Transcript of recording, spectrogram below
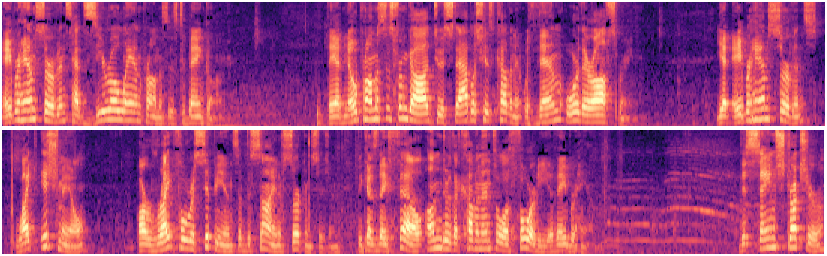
Abraham's servants had zero land promises to bank on. They had no promises from God to establish his covenant with them or their offspring. Yet Abraham's servants, like Ishmael, are rightful recipients of the sign of circumcision because they fell under the covenantal authority of Abraham. This same structure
